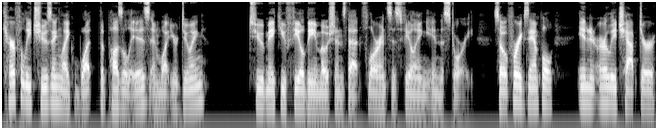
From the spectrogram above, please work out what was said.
carefully choosing like what the puzzle is and what you're doing to make you feel the emotions that Florence is feeling in the story. So, for example, in an early chapter,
